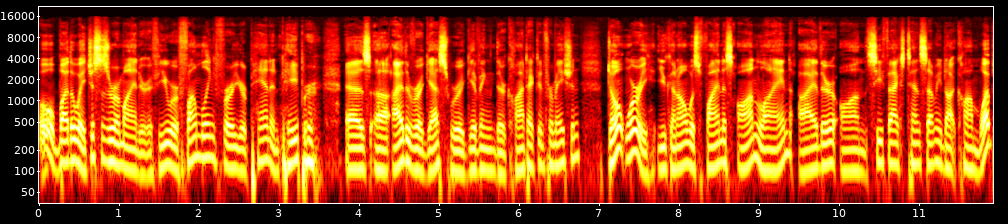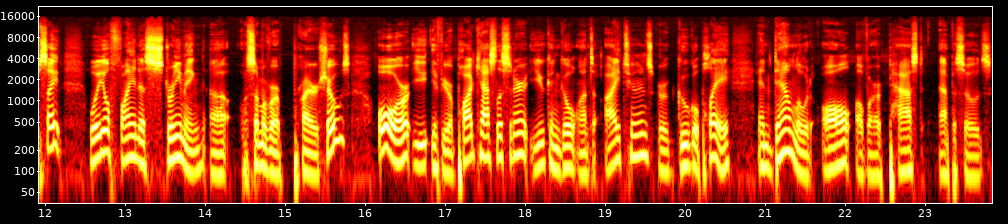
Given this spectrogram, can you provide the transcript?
Oh, by the way, just as a reminder, if you were fumbling for your pen and paper as uh, either of our guests were giving their contact information, don't worry. You can always find us online, either on the cfax1070.com website, where you'll find us streaming uh, some of our prior shows, or you, if you're a podcast listener, you can go onto iTunes or Google Play and download all of our past episodes.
